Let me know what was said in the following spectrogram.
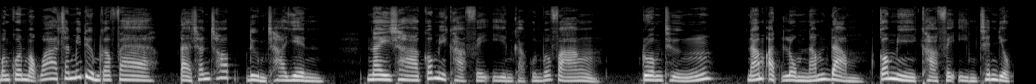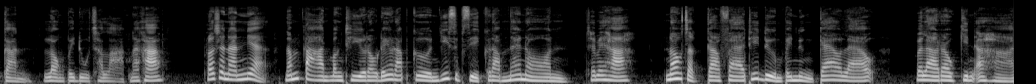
บางคนบอกว่าฉันไม่ดื่มกาแฟ แต่ฉันชอบดื่มชาเย็น ในชาก็มีคาเฟอีนค่ะคุณผู้ฟัง รวมถึงน้ำอัดลมน้ำดำก็มีคาเฟอีนเช่นเดียวกัน ลองไปดูฉลากนะคะ ราะฉะนั้นเนี่ยน้ำตาลบางทีเราได้รับเกิน 24 กรัมแน่นอน ใช่ไหมคะ นอกจากกาแฟที่ดื่มไปหนึ่งแก้วแล้ว เวลาเรากินอาหาร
